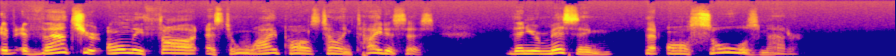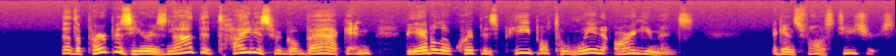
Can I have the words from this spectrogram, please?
if, if that's your only thought as to why Paul's telling Titus this, then you're missing that all souls matter. That the purpose here is not that Titus would go back and be able to equip his people to win arguments against false teachers,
